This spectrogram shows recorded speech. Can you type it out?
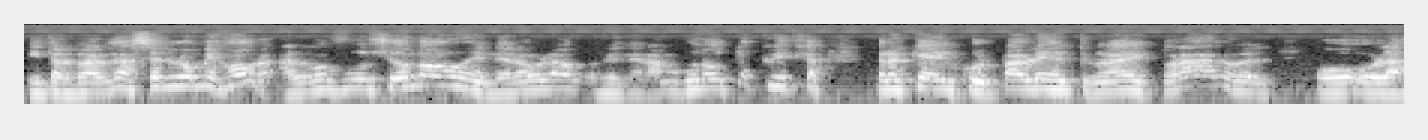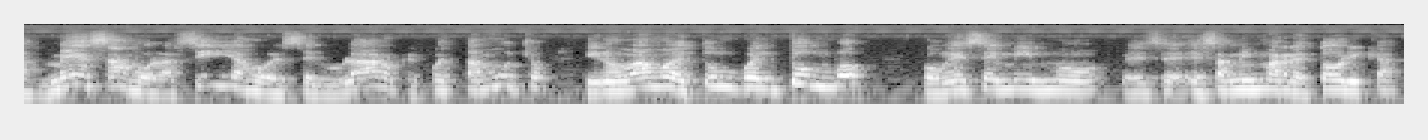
Y tratar de hacerlo mejor. Algo funcionó, generamos, una autocrítica, pero es que el culpable es el tribunal electoral, o, las mesas, o las sillas, o el celular, o que cuesta mucho, y nos vamos de tumbo en tumbo con ese mismo, esa misma retórica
